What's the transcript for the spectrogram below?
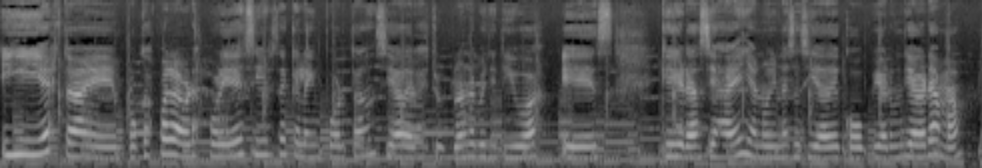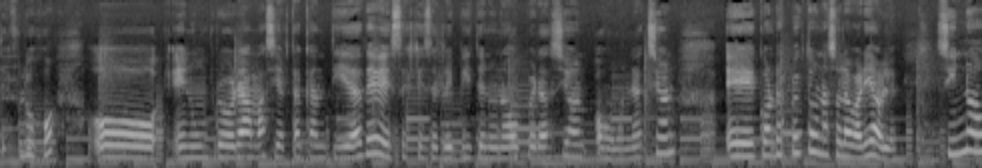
Y esta, en pocas palabras, podría decirse que la importancia de las estructuras repetitivas es que gracias a ella no hay necesidad de copiar un diagrama de flujo o en un programa cierta cantidad de veces que se repiten una operación o una acción eh, con respecto a una sola variable, sino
